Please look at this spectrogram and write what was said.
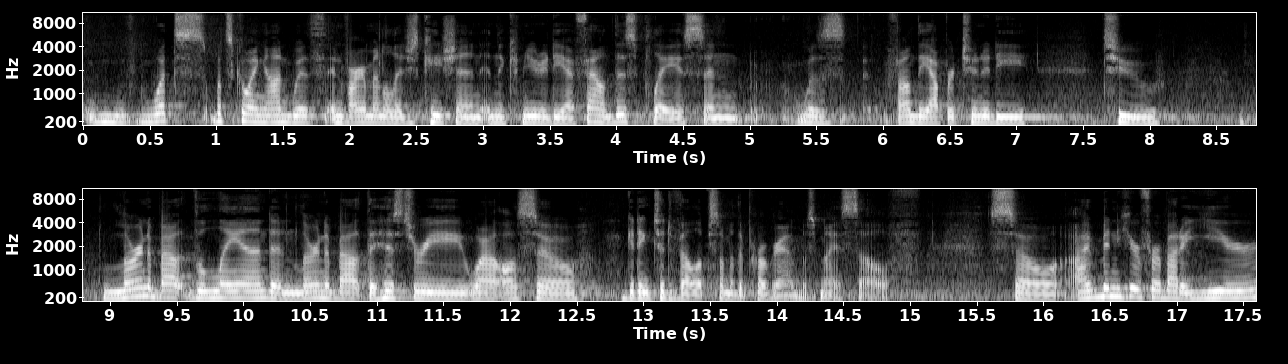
what's what's going on with environmental education in the community, I found this place and was found the opportunity to learn about the land and learn about the history while also getting to develop some of the programs myself. So I've been here for about a year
